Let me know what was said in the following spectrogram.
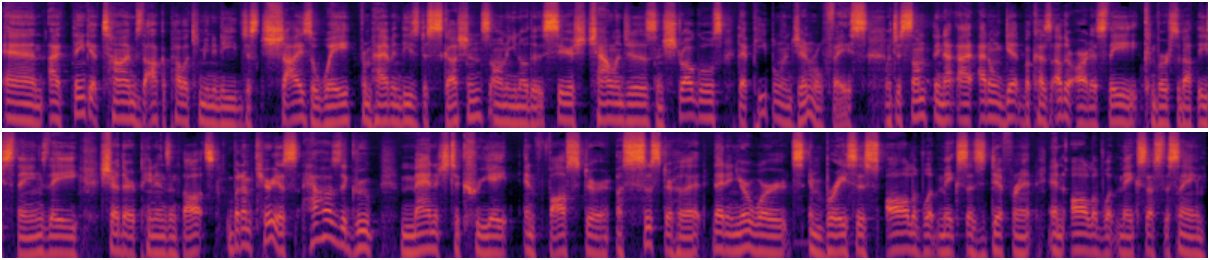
And I think at times the acapella community just shies away from having these discussions on you know the serious challenges and struggles that people in general face, which is something that I, I don't get because other artists they converse about these things, they share their opinions and thoughts. But I'm curious, how has the group managed to create and foster a sisterhood that, in your words, embraces all of what makes us different and all of what makes us the same?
